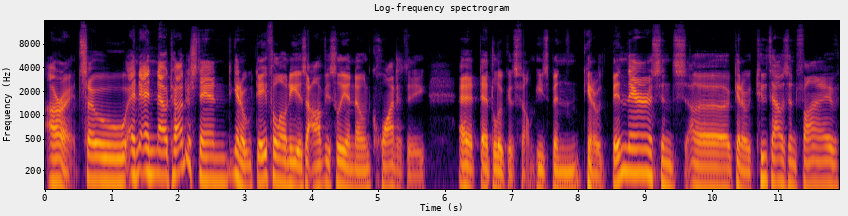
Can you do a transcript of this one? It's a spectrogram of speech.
All right. So and and now to understand, you know, Dave Filoni is obviously a known quantity at, at Lucasfilm. He's been, you know, been there since uh, you know, 2005.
